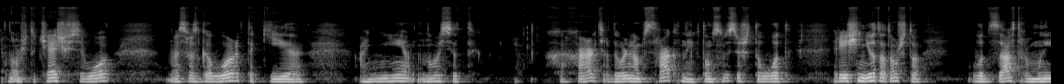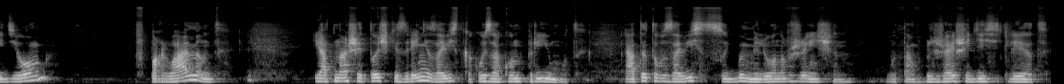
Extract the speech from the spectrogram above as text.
потому что чаще всего у нас разговоры такие, они носят характер довольно абстрактный, в том смысле, что вот речь идет о том, что вот завтра мы идем в парламент, и от нашей точки зрения зависит, какой закон примут. От этого зависит судьба миллионов женщин. Вот там в ближайшие 10 лет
